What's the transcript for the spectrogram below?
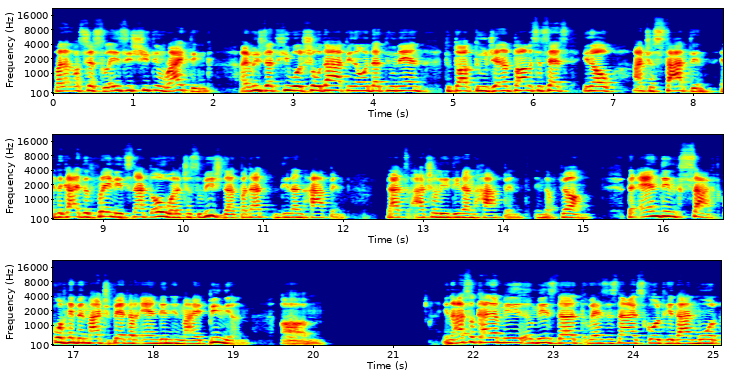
but that was just lazy shit in writing. I wish that he will showed up, you know, in that union to talk to General Thomas and says, you know, I'm just starting. And the guy that framed me, it's not over. I just wish that, but that didn't happen. That actually didn't happen in the film. The ending sucked. Could have been much better ending in my opinion. Um, and also kind of miss that Wesley Snipes could have done more,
